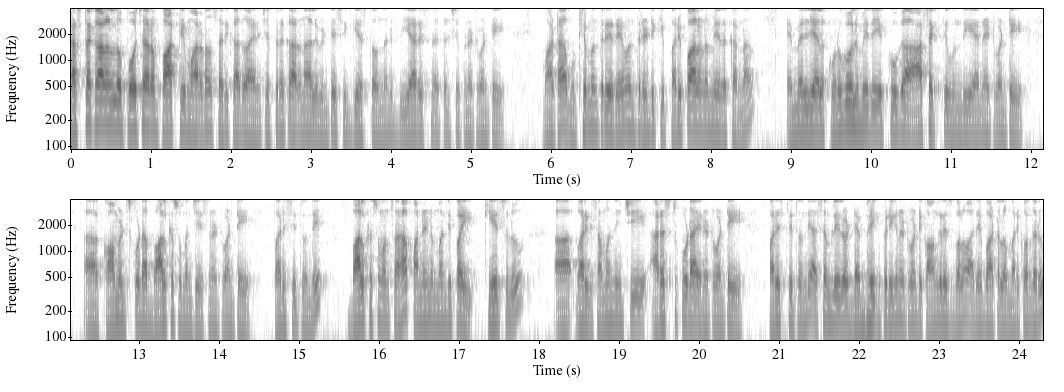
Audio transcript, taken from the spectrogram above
కష్టకాలంలో పోచారం పార్టీ మారడం సరికాదు. ఆయన చెప్పిన కారణాలు వింటే సిగ్గేస్తోందని బీఆర్ఎస్ నేతలు చెప్పినటువంటి మాట. ముఖ్యమంత్రి రేవంత్ రెడ్డికి పరిపాలన మీద కన్నా ఎమ్మెల్యేల కొనుగోలు మీదే ఎక్కువగా ఆసక్తి ఉంది అనేటువంటి కామెంట్స్ కూడా బాల్కసుమన్ చేసినటువంటి పరిస్థితి ఉంది. బాల్కసుమన్ సహా పన్నెండు మందిపై కేసులు వారికి సంబంధించి అరెస్ట్ కూడా అయినటువంటి పరిస్థితి ఉంది. అసెంబ్లీలో డెబ్బైకి పెరిగినటువంటి కాంగ్రెస్ బలం అదే బాటలో మరికొందరు.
